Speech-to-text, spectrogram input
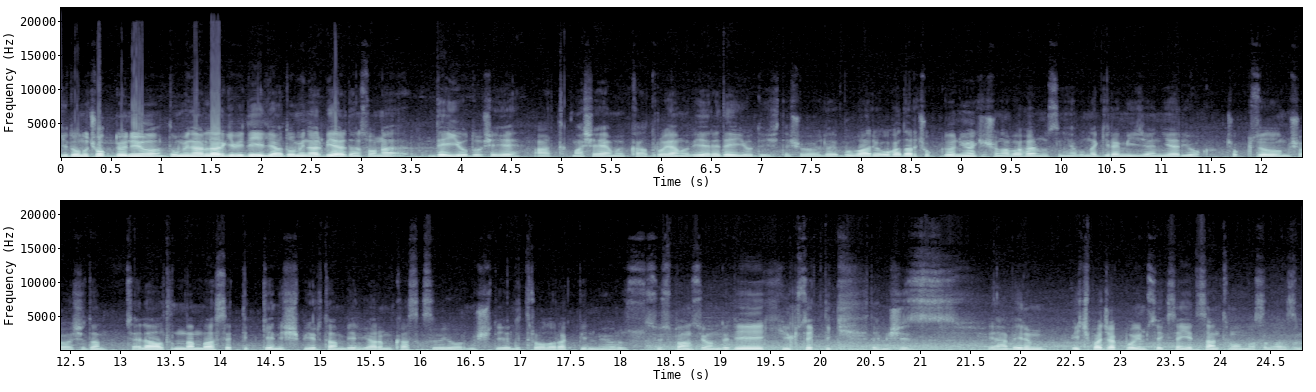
Gidonu çok dönüyor. Dominarlar gibi değil ya. Dominar bir yerden sonra değiyordu şeye. Artık maşaya mı, kadroya mı bir yere değiyordu işte şöyle. Bu var ya o kadar çok dönüyor ki şuna bakar mısın ya? Bunda giremeyeceğin yer yok. Çok güzel olmuş o açıdan. Sele altından bahsettik geniş bir tam bir yarım kask sığıyormuş diye litre olarak bilmiyoruz. Süspansiyon dedik, yükseklik demişiz. Yani benim iç bacak boyum 87 santim olması lazım.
